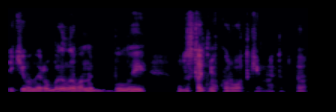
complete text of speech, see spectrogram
які вони робили, вони були ну, достатньо короткими. Тобто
